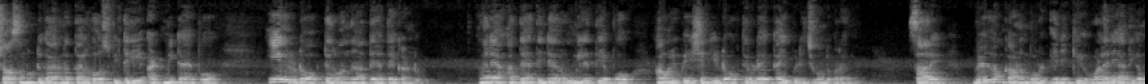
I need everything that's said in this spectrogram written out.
ശ്വാസമുട്ട് കാരണത്താൽ ഹോസ്പിറ്റലിൽ അഡ്മിറ്റ് ആയപ്പോൾ ഈ ഒരു ഡോക്ടർ വന്ന് അദ്ദേഹത്തെ കണ്ടു. അങ്ങനെ അദ്ദേഹത്തിന്റെ റൂമിലെത്തിയപ്പോൾ ആ ഒരു പേഷ്യന്റ് ഈ ഡോക്ടറുടെ കൈ പിടിച്ചുകൊണ്ട് പറയുന്നു സാറേ വെള്ളം കാണുമ്പോൾ എനിക്ക് വളരെയധികം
